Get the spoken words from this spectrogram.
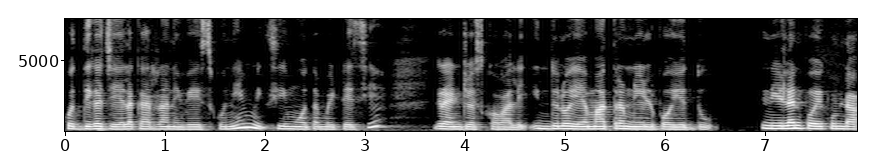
కొద్దిగా జీలకర్రని వేసుకుని మిక్సీ మూత పెట్టేసి గ్రైండ్ చేసుకోవాలి. ఇందులో ఏమాత్రం నీళ్ళు పోయొద్దు. నీళ్ళని పోయకుండా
